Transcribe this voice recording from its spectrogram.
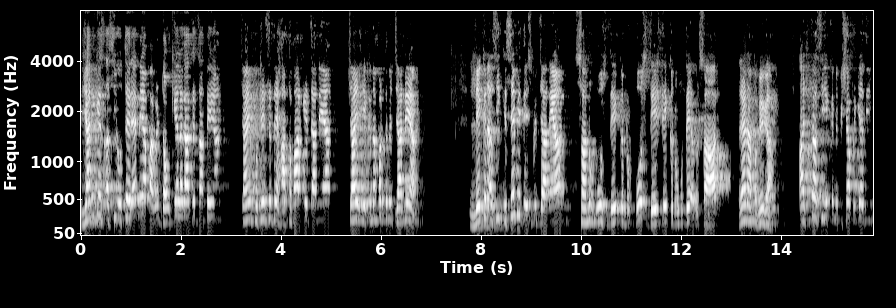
ਯਾਨੀ ਕਿ ਅਸੀਂ ਉੱਥੇ ਰਹਿੰਦੇ ਆ ਭਾਵੇਂ ਡੌਂਕੀਆਂ ਲਗਾ ਕੇ ਜਾਂਦੇ ਆ ਚਾਹੇ ਪੁੱਠੇ ਸਿੱਧੇ ਹੱਥ ਮਾਰ ਕੇ ਜਾਂਦੇ ਆ ਚਾਹੇ ਇੱਕ ਨੰਬਰ ਦੇ ਵਿੱਚ ਜਾਂਦੇ ਆ ਲੇਕਿਨ ਅਸੀਂ ਕਿਸੇ ਵੀ ਦੇਸ਼ ਵਿੱਚ ਜਾਂਦੇ ਆ ਸਾਨੂੰ ਉਸ ਦੇ ਕਾਨੂ- ਉਸ ਦੇਸ਼ ਦੇ ਕਾਨੂੰਨ ਦੇ ਅਨੁਸਾਰ ਰਹਿਣਾ ਪਵੇਗਾ। ਅੱਜ ਤਾਂ ਅਸੀਂ ਇੱਕ ਨਿਮਿਸ਼ਾ ਪ੍ਰਿਆ ਦੀ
